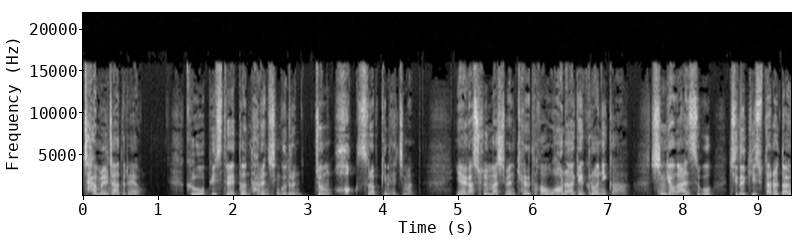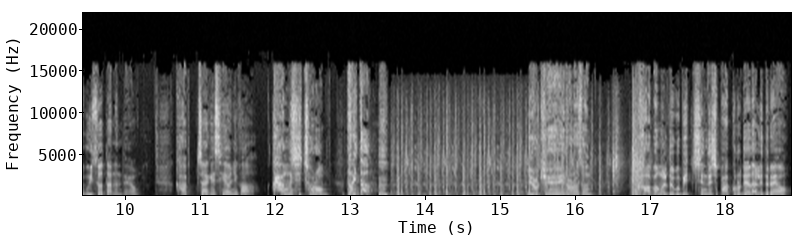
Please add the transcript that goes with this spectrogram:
잠을 자더래요. 그 오피스텔에 있던 다른 친구들은 좀 헉스럽긴 했지만 얘가 술 마시면 캐릭터가 워낙에 그러니까 신경 안 쓰고 지들끼리 수다를 떨고 있었다는데요. 갑자기 세연이가 강시처럼 발딱! 이렇게 일어나선 가방을 들고 미친 듯이 밖으로 내달리더래요.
